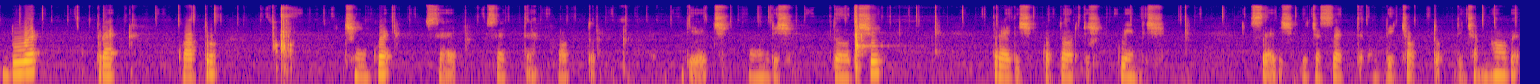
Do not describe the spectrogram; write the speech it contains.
2 3 4 5 6 7 8 10 11 12 13 14 15 16 17 18 19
